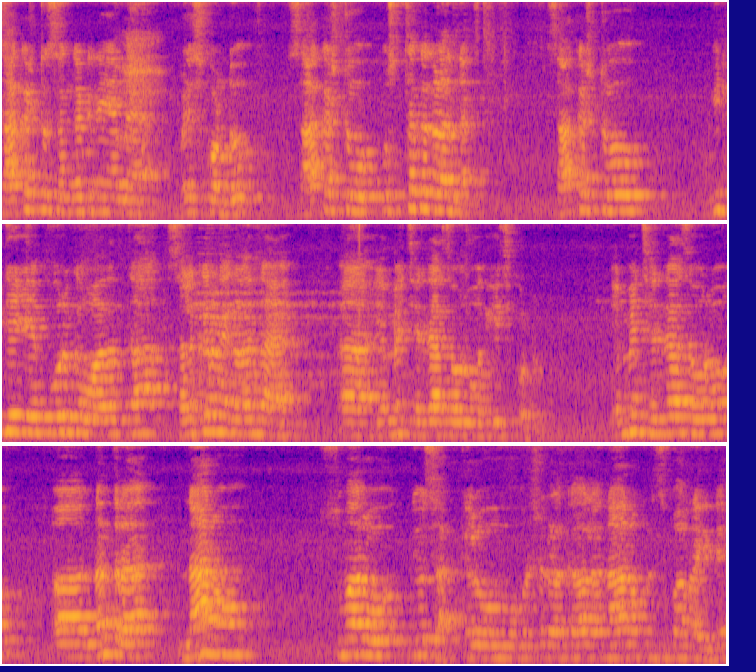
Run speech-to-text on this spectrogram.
ಸಾಕಷ್ಟು ಸಂಘಟನೆಯನ್ನು ಬೆಳೆಸಿಕೊಂಡು ಸಾಕಷ್ಟು ಪುಸ್ತಕಗಳನ್ನು, ಸಾಕಷ್ಟು ವಿದ್ಯೆಗೆ ಪೂರಕವಾದಂಥ ಸಲಕರಣೆಗಳನ್ನು ಎಂ ಎಚ್ ಹರಿದಾಸ್ ಅವರು ಒದಗಿಸಿಕೊಟ್ರು. ಎಂ ಎಚ್ ಹರಿದಾಸ್ ಅವರು ನಂತರ ನಾನು ಸುಮಾರು ದಿವಸ, ಕೆಲವು ವರ್ಷಗಳ ಕಾಲ ನಾನು ಪ್ರಿನ್ಸಿಪಾಲ್ ಆಗಿದ್ದೆ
